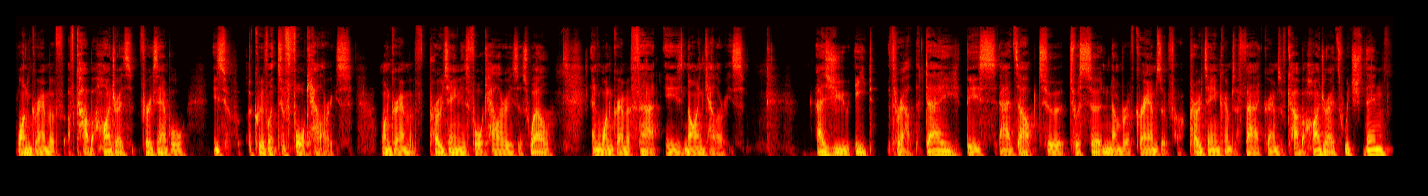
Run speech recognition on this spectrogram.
One gram of, of carbohydrates, for example, is equivalent to four calories. One gram of protein is four calories as well. And one gram of fat is nine calories. As you eat throughout the day. This adds up to, to a certain number of grams of protein, grams of fat, grams of carbohydrates, which then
